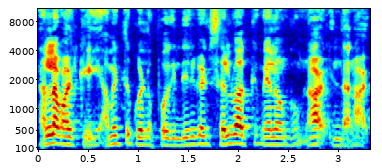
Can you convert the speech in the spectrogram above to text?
நல்ல வாழ்க்கையை அமைத்துக் கொள்ளப் போகின்றீர்கள். செல்வாக்கு மேலோங்கும் நாள் இந்த நாள்.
